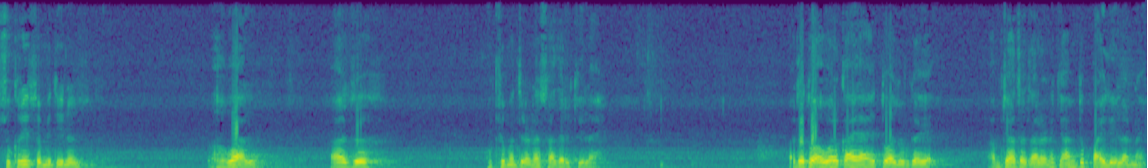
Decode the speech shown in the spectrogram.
शुक्रे समितीनं अहवाल आज मुख्यमंत्र्यांना सादर केला आहे. आता तो अहवाल काय आहे तो अजून काही आमच्या हातात आला नाही की आम्ही तो पाहिलेला नाही.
